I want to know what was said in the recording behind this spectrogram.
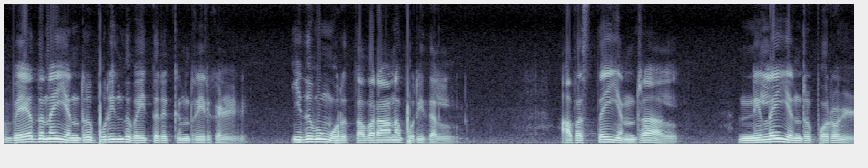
வேதனை என்று புரிந்து வைத்திருக்கின்றீர்கள். இதுவும் ஒரு தவறான புரிதல். அவஸ்தை என்றால் நிலை என்று பொருள்.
